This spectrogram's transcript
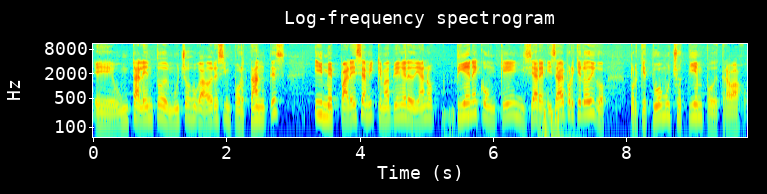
eh, un talento de muchos jugadores importantes y me parece a mí que más bien Herediano tiene con qué iniciar. ¿Y sabe por qué lo digo? Porque tuvo mucho tiempo de trabajo.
